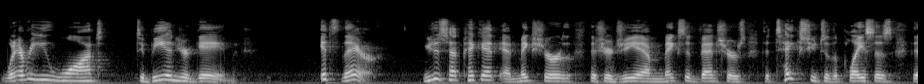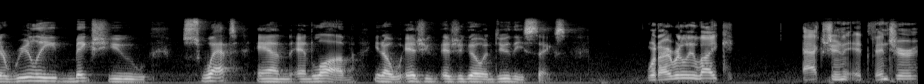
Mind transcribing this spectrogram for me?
Whatever you want to be in your game, it's there. You just have to pick it and make sure that your GM makes adventures that takes you to the places that really makes you sweat and and love. You know, as you as you go and do these things. What I really like action, adventure,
